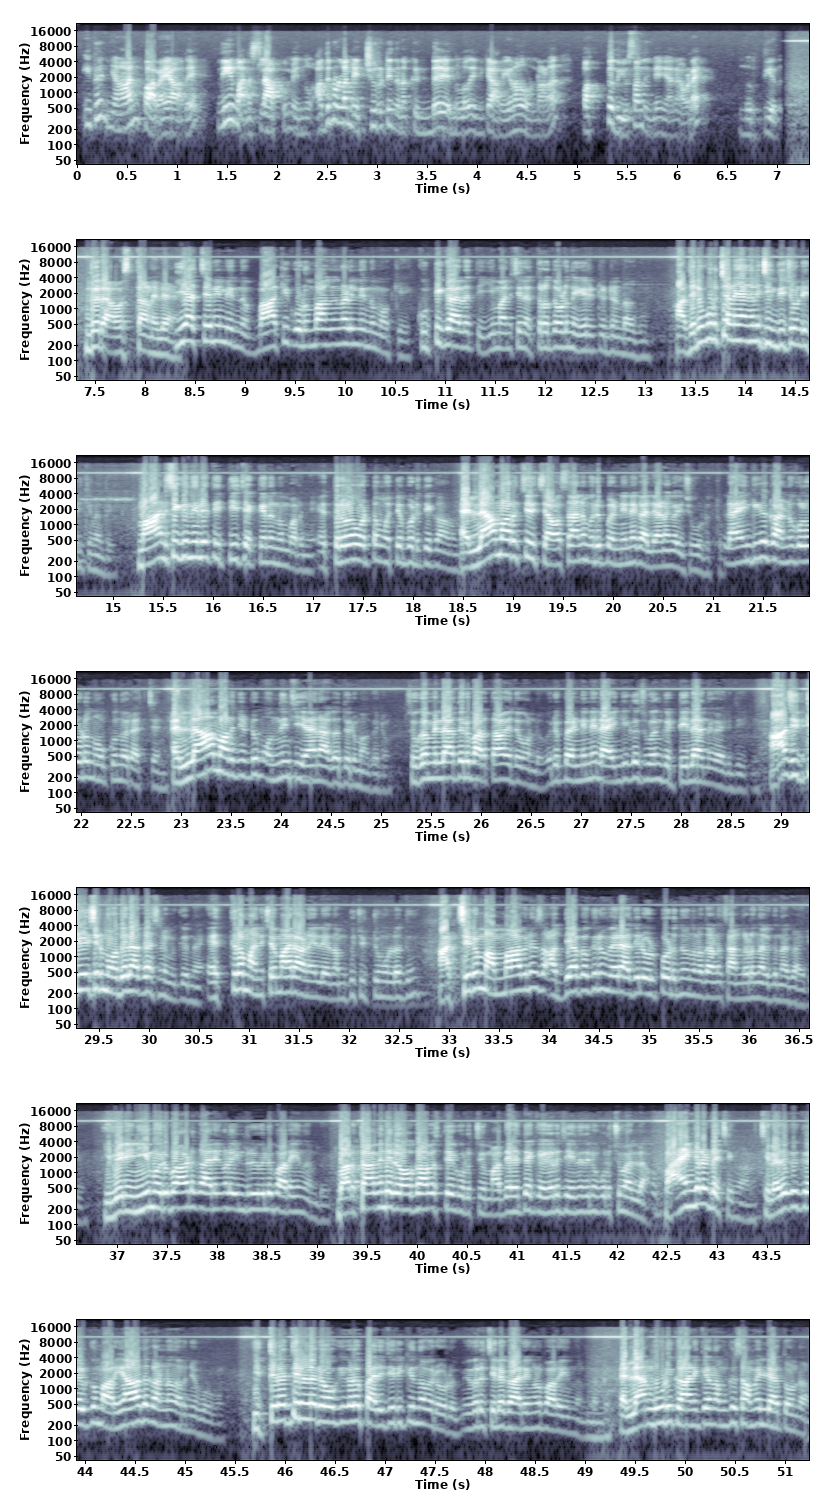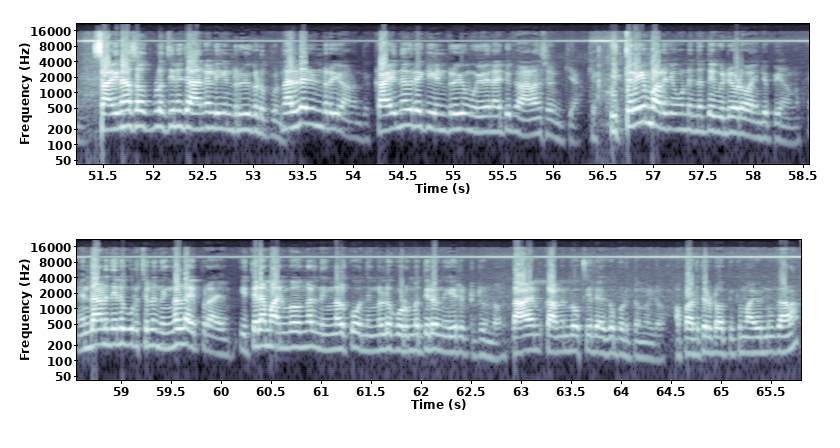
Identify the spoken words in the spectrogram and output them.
ഇത് ഞാൻ പറയാതെ നീ മനസ്സിലാക്കും എന്നു. അതിനുള്ള മെച്യൂരിറ്റി നിനക്കുണ്ട് എന്നുള്ളത് എനിക്ക് അറിയണതുകൊണ്ടാണ് പത്ത് ദിവസം നിന്നെ ഞാൻ അവിടെ നിർത്തിയത്. ഇതൊരു അവസ്ഥ ഈ അച്ഛനിൽ നിന്നും ബാക്കി കുടുംബാംഗങ്ങളിൽ നിന്നും ഒക്കെ കുട്ടിക്കാലത്ത് ഈ മനുഷ്യൻ എത്രത്തോളം നേരിട്ടിട്ടുണ്ടാകും? അതിനെ കുറിച്ചാണ് ഞാൻ അങ്ങനെ ചിന്തിച്ചുകൊണ്ടിരിക്കുന്നത്. മാനസിക നില തെറ്റി ചെക്കൻ എന്നും പറഞ്ഞ് എത്രയോ വട്ടം ഒറ്റപ്പെടുത്തി കാണും. എല്ലാം മറിച്ച് വെച്ച് അവസാനം ഒരു പെണ്ണിനെ കല്യാണം കഴിച്ചു കൊടുത്തു. ലൈംഗിക കണ്ണുകളോട് നോക്കുന്ന ഒരു അച്ഛൻ. എല്ലാം അറിഞ്ഞിട്ടും ഒന്നും ചെയ്യാനാകാത്ത ഒരു മകനും. സുഖമില്ലാത്തൊരു ഭർത്താവ് ഇതുകൊണ്ട് ഒരു പെണ്ണിന് ലൈംഗിക സുഖം കിട്ടിയില്ല എന്ന് കരുതി. ആ സിറ്റുവേഷൻ മുതലാക്കാൻ ശ്രമിക്കുന്ന എത്ര മനുഷ്യന്മാരാണല്ലേ നമുക്ക് ചുറ്റുമുള്ളത്? അച്ഛനും അമ്മാവിനും അധ്യാപകരും വരെ അതിൽ ഉൾപ്പെടുന്നു എന്നുള്ളതാണ് സങ്കടം നൽകുന്ന കാര്യം. ഇവർ ഇനിയും ഒരുപാട് കാര്യങ്ങൾ ഇന്റർവ്യൂവിൽ പറയുന്നുണ്ട്. ഭർത്താവിന്റെ രോഗാവസ്ഥയെ കുറിച്ചും അദ്ദേഹത്തെ കെയർ ചെയ്യുന്നതിനെ കുറിച്ചുമല്ല ഭയങ്കര ടച്ചിങ് ആണ്. ചിലതൊക്കെ കേൾക്കും അറിയാതെ കണ്ണ് നിറഞ്ഞു പോകും. ഇത്തരത്തിലുള്ള രോഗികളെ പരിചരിക്കുന്നവരോടും ഇവർ ചില കാര്യങ്ങൾ പറയുന്നുണ്ട്. എല്ലാം കൂടി കാണിക്കാൻ നമുക്ക് സമയമില്ലാത്തതുകൊണ്ടാണ് സൈന സൗത്ത് പ്ലസിന് ചാനൽ ഈ ഇന്റർവ്യൂ കിടപ്പുണ്ട് നല്ലൊരു ഇന്റർവ്യൂ ആണത്. കഴിഞ്ഞവരൊക്കെ ഇന്റർവ്യൂ മുഴുവനായിട്ട് കാണാൻ ശ്രമിക്കുക. ഇത്രയും പറഞ്ഞുകൊണ്ട് ഇന്നത്തെ വീഡിയോയുടെ വൈൻഡപ്പ് ചെയ്യണം. എന്താണ് ഇതിനെ കുറിച്ചുള്ള നിങ്ങളുടെ അഭിപ്രായം? ഇത്തരം അനുഭവങ്ങൾ നിങ്ങൾക്കോ നിങ്ങളുടെ കുടുംബത്തിലോ നേരിട്ടിട്ടുണ്ടോ? താഴെ കമന്റ് ബോക്സിൽ രേഖപ്പെടുത്തുമല്ലോ. അപ്പോൾ അടുത്തൊരു ടോപ്പിക്കുമായി വീണ്ടും കാണാം.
